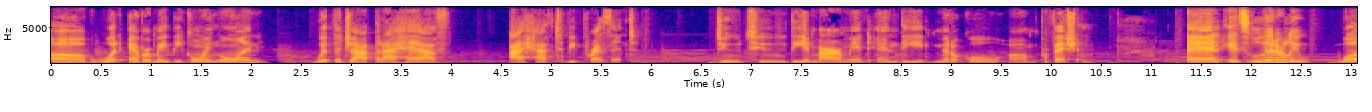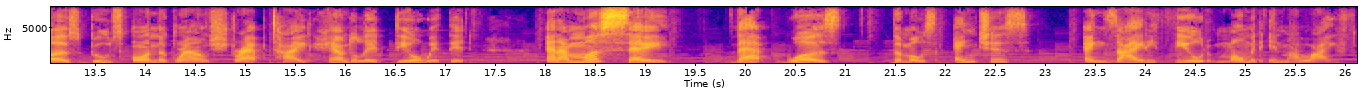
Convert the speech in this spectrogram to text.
of whatever may be going on with the job that I have, I have to be present due to the environment and the medical um, profession. And it's literally was boots on the ground, strap tight, handle it, deal with it. And I must say, that was the most anxious anxiety filled moment in my life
